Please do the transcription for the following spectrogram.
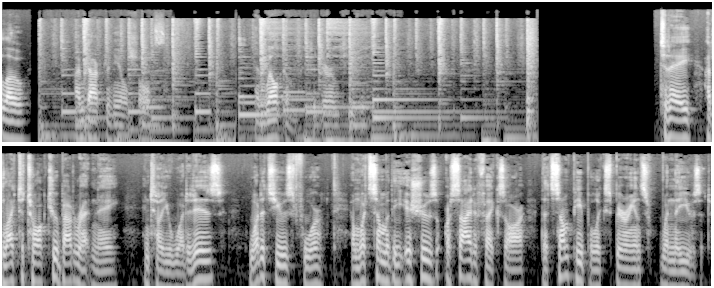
Hello, I'm Dr. Neal Schultz, and welcome to Derm TV. Today, I'd like to talk to you about Retin-A and tell you what it is, what it's used for, and what some of the issues or side effects are that some people experience when they use it.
